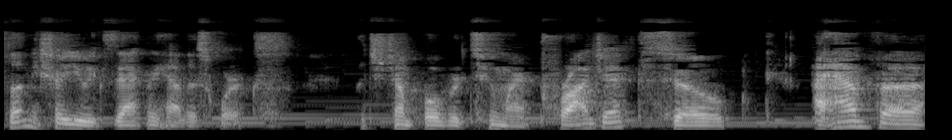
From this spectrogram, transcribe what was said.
So let me show you exactly how this works. Let's jump over to my project. So I have, uh,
